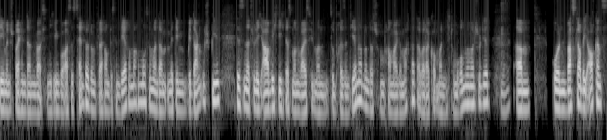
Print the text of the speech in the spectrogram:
dementsprechend dann, weiß ich nicht, irgendwo Assistent wird und vielleicht auch ein bisschen Lehre machen muss, wenn man dann mit dem Gedanken spielt, ist es natürlich A wichtig, dass man weiß, wie man zu präsentieren hat und das schon ein paar Mal gemacht hat, aber da kommt man nicht drum rum, wenn man studiert. Mhm. Ähm, und was, glaube ich, auch ganz,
